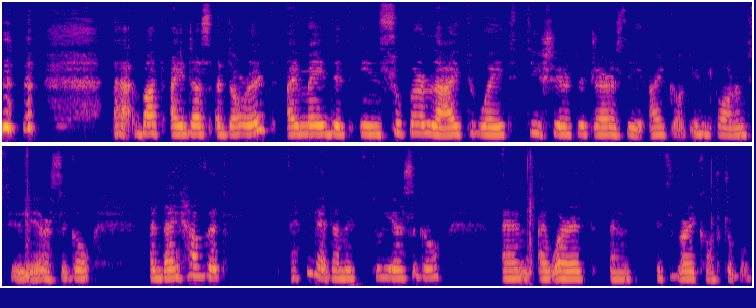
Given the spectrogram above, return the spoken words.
uh, but I just adore it. I made it in super lightweight t-shirt jersey I got in Poland a few years ago and I have it I think I done it two years ago and I wear it and it's very comfortable.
